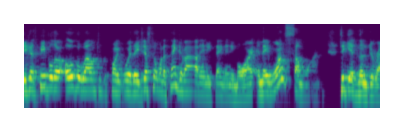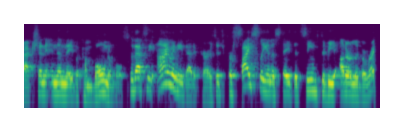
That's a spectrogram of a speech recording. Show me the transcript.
because people are overwhelmed to the point where they just don't want to think about anything anymore and they want someone to give them direction and then they become vulnerable. So that's the irony that occurs. It's precisely in a state that seems to be utter liberation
